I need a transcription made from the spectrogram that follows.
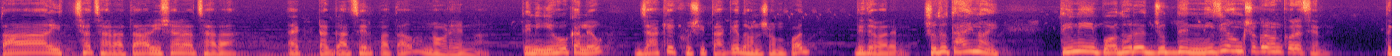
তার ইচ্ছা ছাড়া, তার ইশারা ছাড়া একটা গাছের পাতাও নড়ে না। তিনি ইহকালেও যাকে খুশি তাকে ধন সম্পদ দিতে পারেন। শুধু তাই নয় তিনি বদরের যুদ্ধে নিজে অংশগ্রহণ করেছেন। The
